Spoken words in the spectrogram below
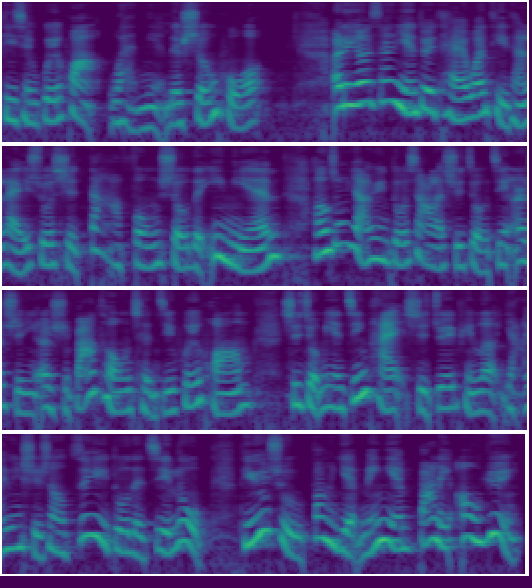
提前规划晚年的生活。二零二三年对台湾体坛来说是大丰收的一年，杭州亚运夺下了十九金、二十银、二十八铜，成绩辉煌，十九面金牌是追平了亚运史上最多的纪录。体育署放眼明年巴黎奥运，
